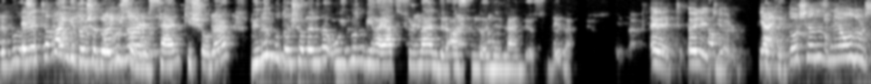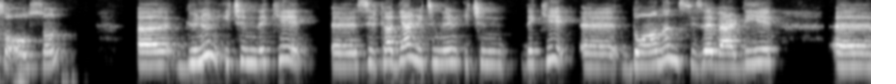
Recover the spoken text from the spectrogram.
Ve bu evet, ama hangi doşada olursan ol sen kişi olarak günün bu doşalarına uygun bir hayat sürmendir aslında önerilen diyorsun değil mi? Evet öyle tamam. diyorum. Yani okay. doşanız ne olursa olsun e, günün içindeki e, sirkadyen ritimlerin içindeki e, doğanın size verdiği e,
